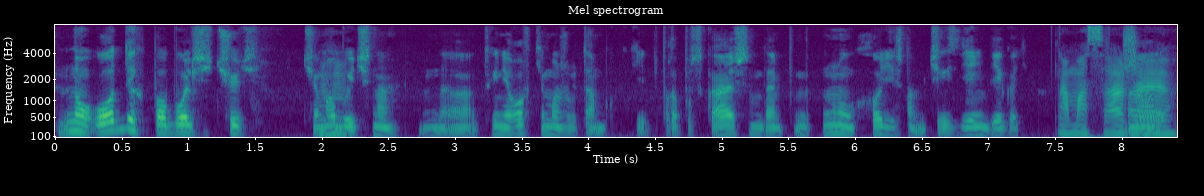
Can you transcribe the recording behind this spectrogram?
ну, отдых побольше чуть, чем mm-hmm. обычно. На тренировки, может быть, там какие-то пропускаешь, там, ну, ходишь там через день бегать. А массажи? А,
